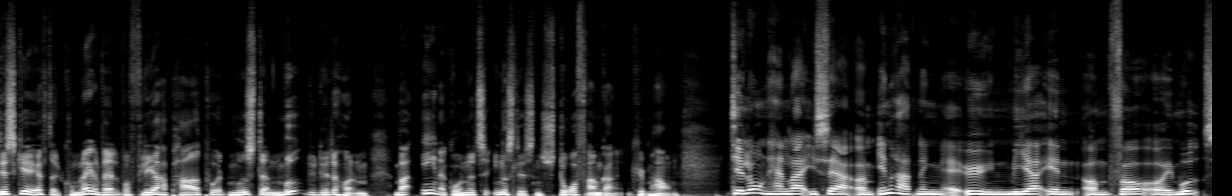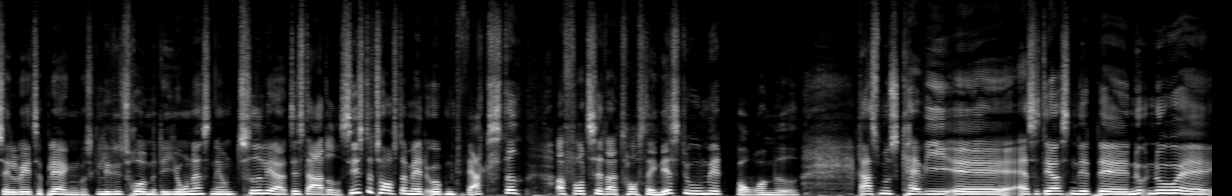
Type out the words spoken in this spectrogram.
Det sker efter et kommunalvalg, hvor flere har peget på, at modstanden mod Lynetteholm var en af grundene til Enhedslistens store fremgang i København. Dialogen handler især om indretningen af øen, mere end om for og imod selve etableringen. Måske lidt i tråd med det, Jonas nævnte tidligere. Det startede sidste torsdag med et åbent værksted, og fortsætter torsdag i næste uge med et borgermøde. Rasmus, kan vi, øh, altså det er også sådan lidt, øh, nu, nu øh,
